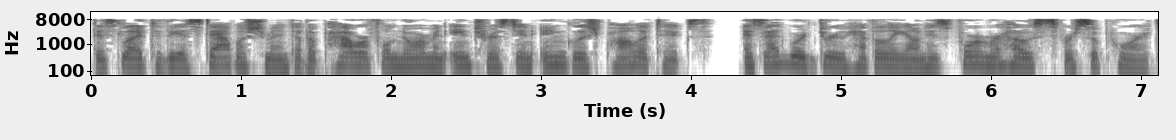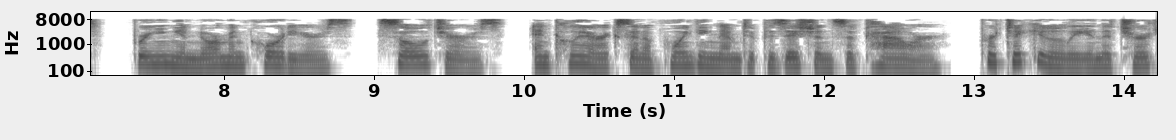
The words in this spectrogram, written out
This led to the establishment of a powerful Norman interest in English politics, as Edward drew heavily on his former hosts for support, bringing in Norman courtiers, soldiers, and clerics and appointing them to positions of power, particularly in the church.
